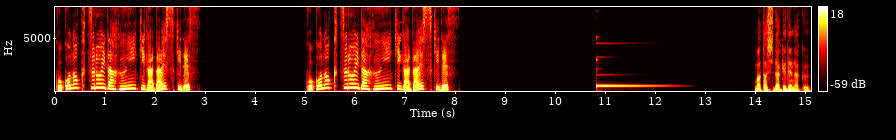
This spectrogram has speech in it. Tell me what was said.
ここのくつろいだ雰囲気が大好きです。ここのくつろいだ雰囲気が大好きです。私だけでなく、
